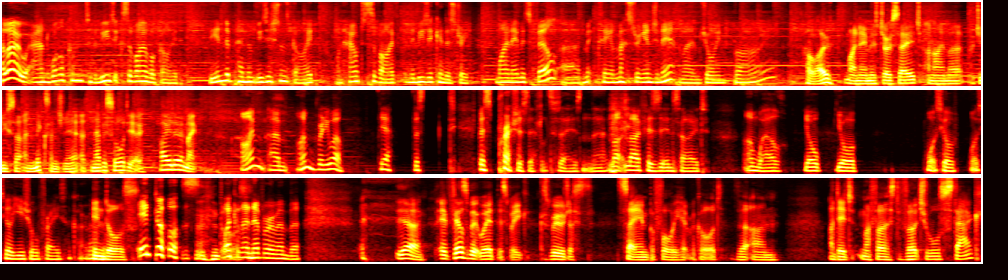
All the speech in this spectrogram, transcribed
Hello, and welcome to the Music Survival Guide, the independent musician's guide on how to survive in the music industry. My name is Phil, a mixing and mastering engineer, and I am joined by. Hello, my name is Joe Sage, and I'm a producer and mix engineer at Nevis Audio. How you doing, mate? I'm um, I'm really well. Yeah, there's there's precious little to say, isn't there? Li- life is inside. I'm well. You're you're. What's your What's your usual phrase? I can't remember. Indoors. Indoors. Why can I never remember? Yeah, it feels a bit weird this week because we were just saying before we hit record that um, I did my first virtual stag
